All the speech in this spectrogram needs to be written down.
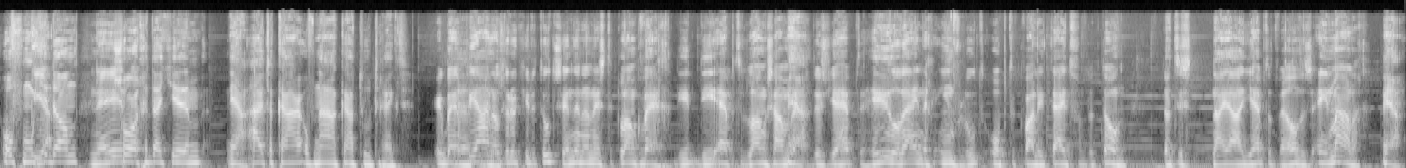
Of moet je dan Nee. zorgen dat je hem ja, uit elkaar of naar elkaar toetrekt? Ik bij een Eh, piano dus- druk je de toets in en dan is de klank weg. Die, die appt langzaam weg. Ja. Dus je hebt heel weinig invloed op de kwaliteit van de toon. Dat is, nou ja, je hebt het wel, dat is eenmalig. Ja,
